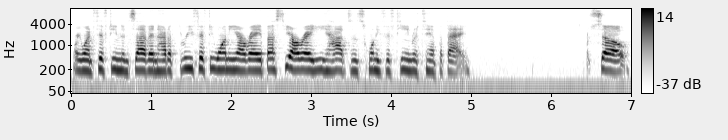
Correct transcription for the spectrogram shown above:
where he went 15 and 7, had a 351 ERA, best ERA he had since 2015 with Tampa Bay. So,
